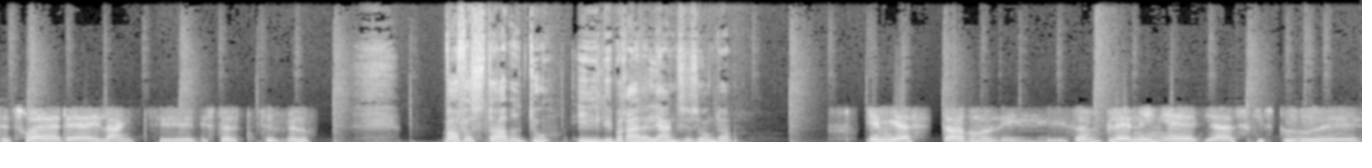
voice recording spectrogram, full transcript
det tror jeg, det er i langt til de største tilfælde. Hvorfor stoppede du i Liberal Alliances Ungdom? Jamen, jeg stoppede i sådan en blanding af, at jeg skiftede, øh,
